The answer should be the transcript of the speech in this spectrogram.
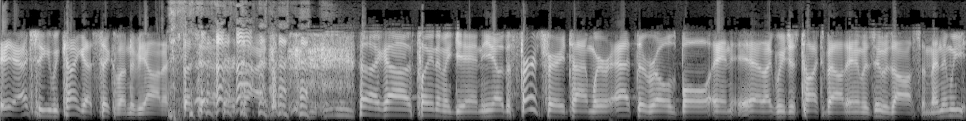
it actually we kind of got sick of them, to be honest, especially third time. like oh, I was playing them again. You know, the first very time we were at the Rose Bowl and uh, like we just talked about, and it was it was awesome. And then we,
